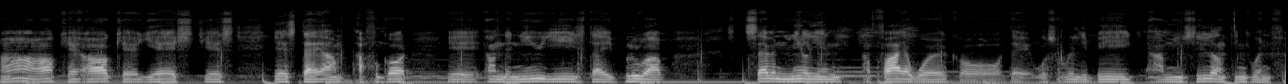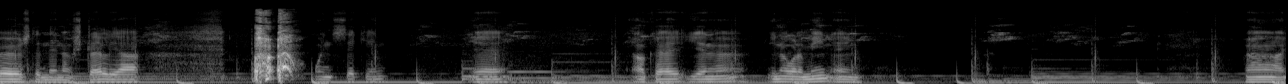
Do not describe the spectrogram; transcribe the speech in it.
Ah, okay, okay, yes, yes, yes. They um, I forgot. Yeah, on the New Year's they blew up seven million a firework, or they was really big. Um, New Zealand I think went first, and then Australia second. Yeah. Okay, you know, you know what I mean, and. Uh,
